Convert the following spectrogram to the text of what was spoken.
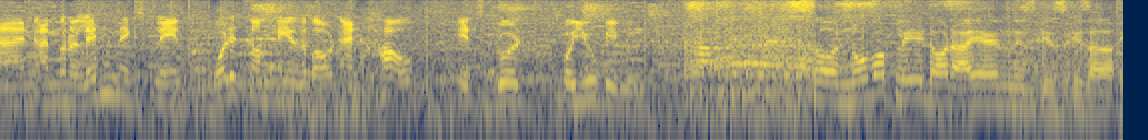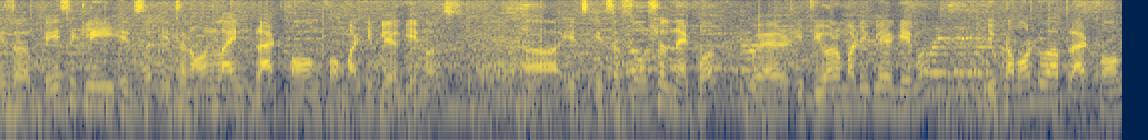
and I'm gonna let him explain what his company is about and how it's good for you people. So NovaPlay.in is, is, is, a, is a basically it's a, it's an online platform for multiplayer gamers. Uh, it's it's a social network where if you are a multiplayer gamer, you come onto our platform,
